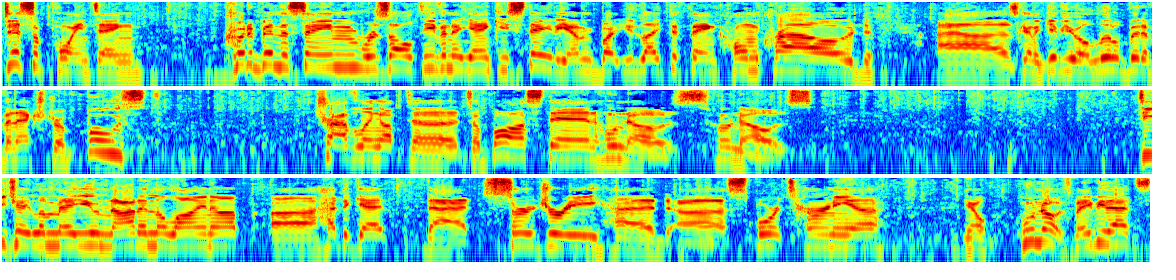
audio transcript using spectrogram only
Disappointing. Could have been the same result even at Yankee Stadium, but you'd like to think home crowd uh, is going to give you a little bit of an extra boost. Traveling up to, to Boston, who knows? Who knows? DJ LeMahieu not in the lineup. Uh, had to get that surgery. Had uh, sports hernia. You know, who knows? Maybe that's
